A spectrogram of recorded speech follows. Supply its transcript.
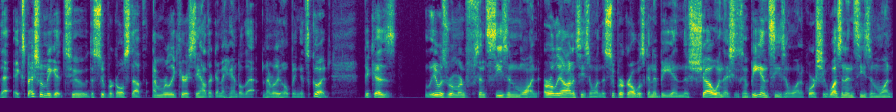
that especially when we get to the Supergirl stuff, I'm really curious to see how they're going to handle that, and I'm really hoping it's good because it was rumored since season one, early on in season one, the Supergirl was going to be in the show and that she's going to be in season one. Of course, she wasn't in season one.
